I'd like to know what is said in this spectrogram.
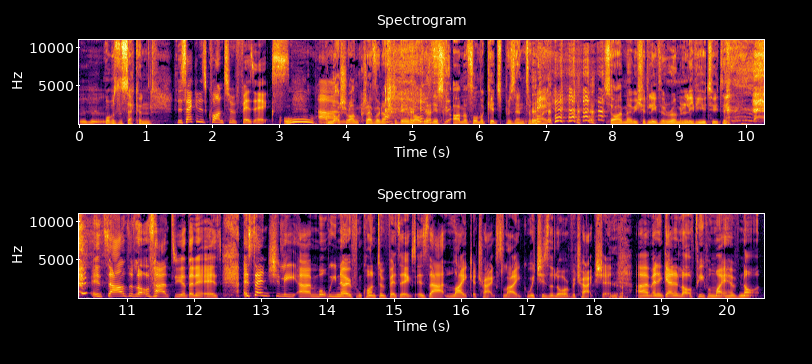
Mm-hmm. What was the second? So the second is quantum physics. Ooh, um, I'm not um, sure I'm clever enough to be involved in this. I'm a former kids presenter, right? so I maybe should leave the room and leave you two to. it sounds a lot fancier than it is. Essentially, um, what we know from quantum physics is that like attracts like, which is the law of attraction. Yeah. Um, and again, a lot of people might have not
